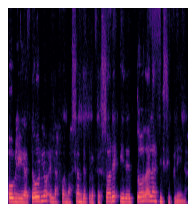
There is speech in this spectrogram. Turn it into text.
obligatorio en la formación de profesores y de todas las disciplinas.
